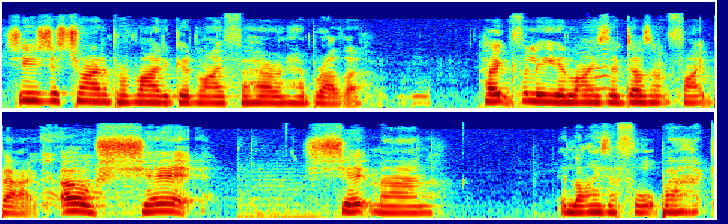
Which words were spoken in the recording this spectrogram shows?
She's just trying to provide a good life for her and her brother. Hopefully, Eliza doesn't fight back. Oh, shit. Shit, man. Eliza fought back.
